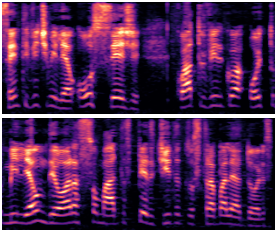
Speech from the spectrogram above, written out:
120 milhões, ou seja, 4,8 milhão de horas somadas perdidas dos trabalhadores.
